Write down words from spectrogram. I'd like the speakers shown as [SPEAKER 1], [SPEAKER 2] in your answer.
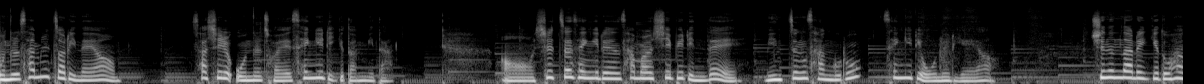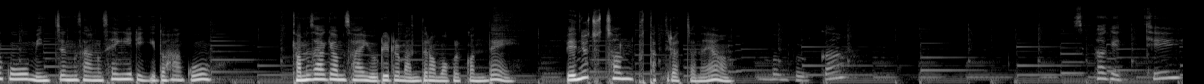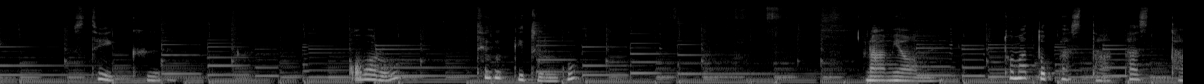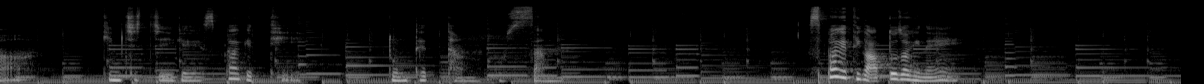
[SPEAKER 1] 오늘 3일절이네요. 사실 오늘 저의 생일이기도 합니다. 어, 실제 생일은 3월 10일인데 민증상으로 생일이 오늘이에요. 쉬는 날이기도 하고 민증상 생일이기도 하고 겸사겸사 요리를 만들어 먹을 건데 메뉴 추천 부탁드렸잖아요. 한번 볼까? 스파게티, 스테이크, 꼬바로, 태극기 두르고, 라면, 토마토 파스타, 파스타, 김치찌개, 스파게티, 동태탕, 보쌈. 스파게티가 압도적이네.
